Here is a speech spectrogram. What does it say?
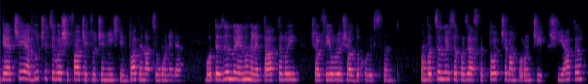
De aceea duceți-vă și faceți ucenici din toate națiunile, botezându-i în numele Tatălui și al Fiului și al Duhului Sfânt, învățându-i să păzească tot ce v-am poruncit și iată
